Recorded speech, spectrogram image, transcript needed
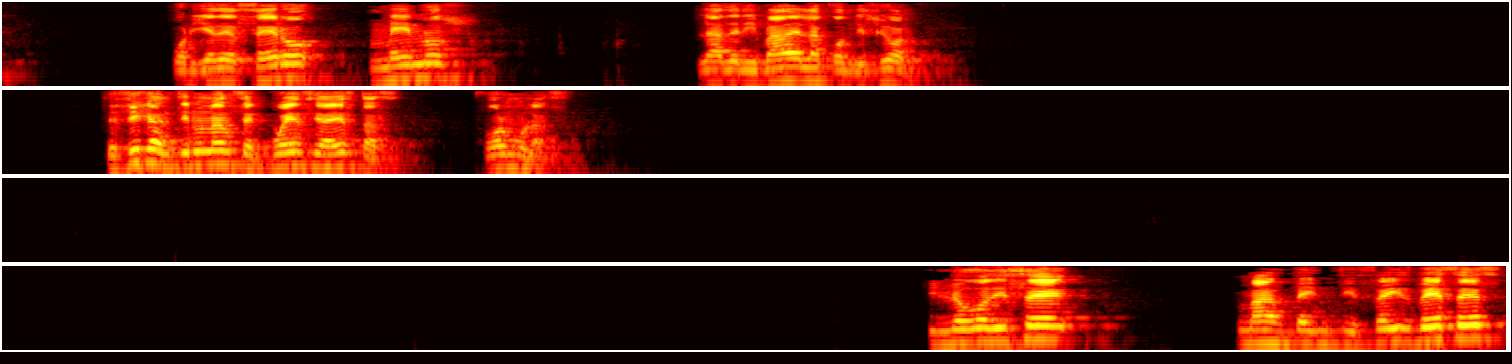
por Y de 0 menos la derivada de la condición. Se fijan, tiene una secuencia estas fórmulas. Y luego dice más 26 veces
